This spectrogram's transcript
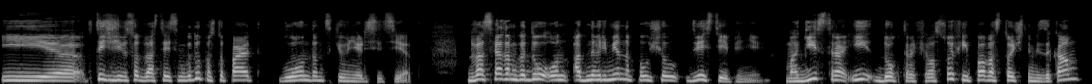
и в 1923 году поступает в Лондонский университет. В 1925 году он одновременно получил две степени – магистра и доктора философии по восточным языкам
